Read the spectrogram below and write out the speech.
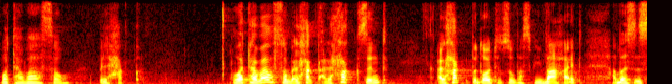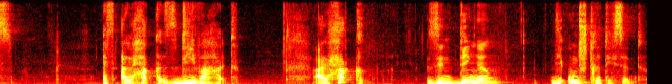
Watawasab al-Haq. Watawasab al-Haq, al-Haq sind, al-Haq bedeutet sowas wie Wahrheit, aber es ist, es al-Haq ist die Wahrheit. Al-Haq sind Dinge, die unstrittig sind.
